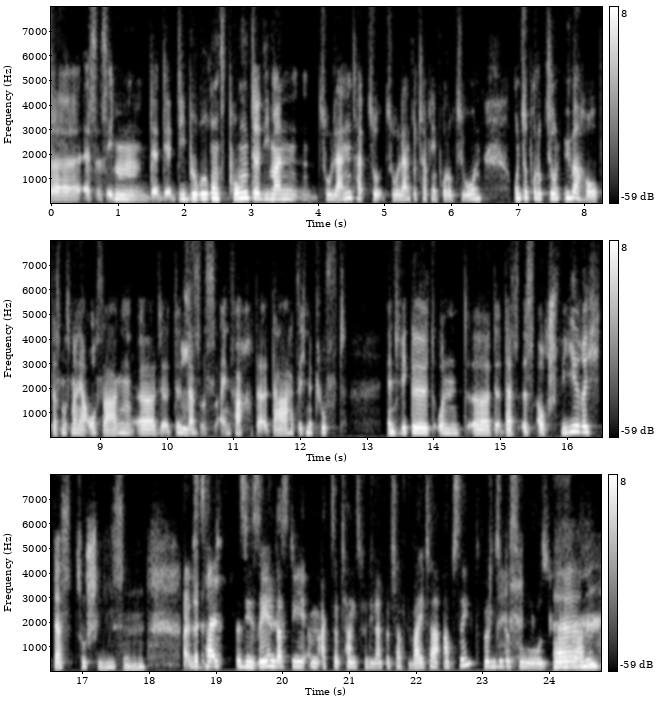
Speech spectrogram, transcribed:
äh, es ist eben die Berührungspunkte, die man zu Land hat, zu, zu landwirtschaftlichen Produktion und zur Produktion überhaupt, das muss man ja auch sagen, äh, mhm. das ist einfach, da, da, hat sich eine Kluft entwickelt und äh, das ist auch schwierig, das zu schließen. Das heißt, Sie sehen, dass die ähm, Akzeptanz für die Landwirtschaft weiter absinkt? Würden Sie das so, ähm, sagen?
